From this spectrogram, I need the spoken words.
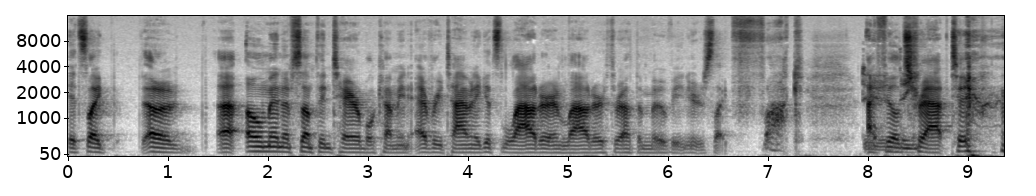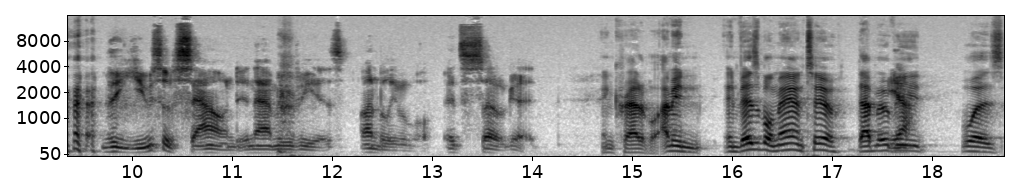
It's like a, a omen of something terrible coming every time, and it gets louder and louder throughout the movie, and you're just like, fuck. I feel the- trapped too. the use of sound in that movie is unbelievable. It's so good. Incredible. I mean, Invisible Man too. That movie Yeah. was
